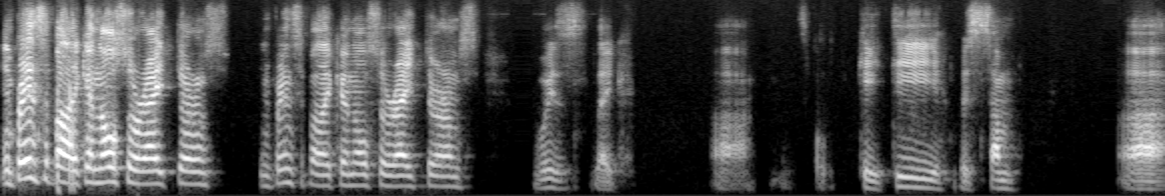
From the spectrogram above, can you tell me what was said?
In principle, I can also write terms. In principle, I can also write terms with like uh, kt with some uh,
